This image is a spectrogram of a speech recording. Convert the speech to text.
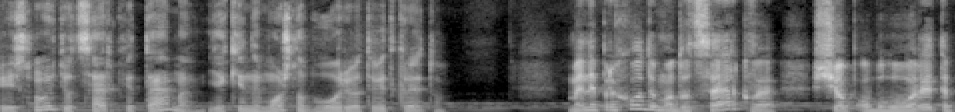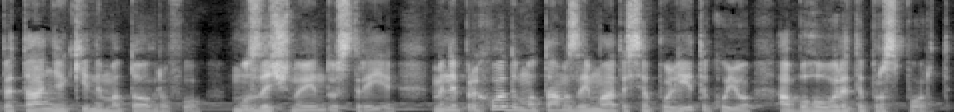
Чи існують у церкві теми, які не можна обговорювати відкрито? Ми не приходимо до церкви, щоб обговорити питання кінематографу, музичної індустрії. Ми не приходимо там займатися політикою або говорити про спорт.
